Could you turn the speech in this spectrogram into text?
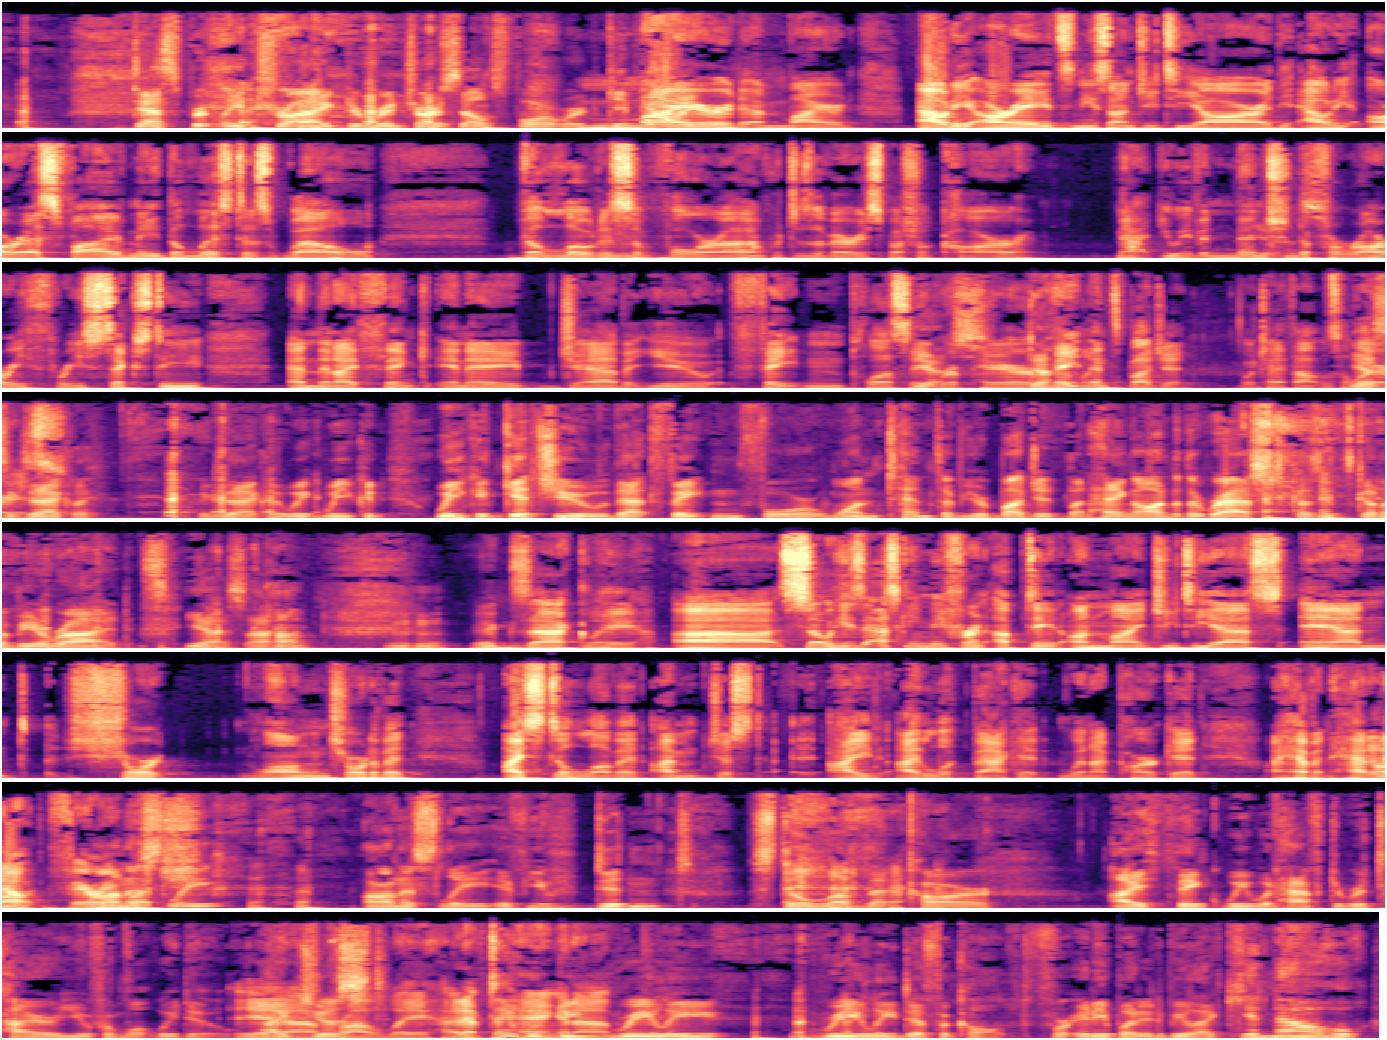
Desperately trying to wrench ourselves forward. Keep going. mired and mired. Audi R8s, Nissan GTR, the Audi RS5 made the list as well. The Lotus Mm-hmm. Evora, which is a very special car. Matt, you even mentioned Yes. a Ferrari 360, and then I think in a jab at you, Phaeton plus a Yes, repair definitely. maintenance budget, which I thought was hilarious. Yes, exactly. Exactly. We, we could we could get you that Phaeton for one tenth of your budget, but hang on to the rest because it's going to be a ride. Yes. Uh huh. Exactly. Uh, so he's asking me for an update on my GTS, and short, long and short of it, I still love it. I'm just, I, I look back at when I park it. I haven't had it out very honestly, much. honestly, if you didn't still love that car, I think we would have to retire you from what we do. Yeah, I just, probably. I'd have to it hang would it be up. really, really difficult for anybody to be like, you know.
